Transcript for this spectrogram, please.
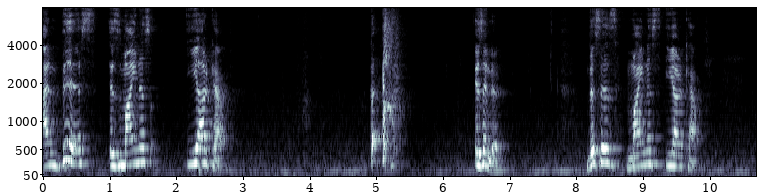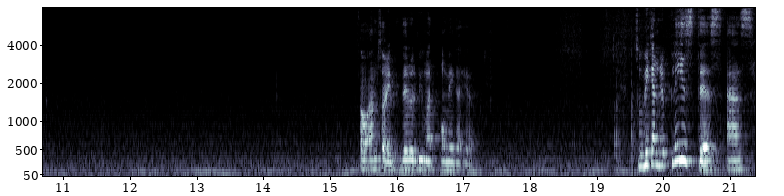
And this is minus ER cap. Isn't it? This is minus ER cap. Oh, I'm sorry, there will be one omega here. So we can replace this as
